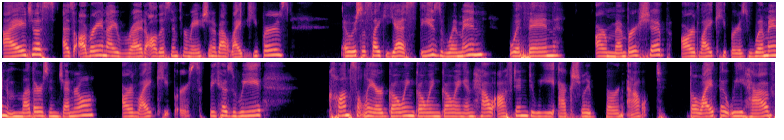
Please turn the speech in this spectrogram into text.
I just, as Aubrey and I read all this information about light keepers, it was just like, yes, these women within our membership are light keepers. Women, mothers in general, are light keepers because we constantly are going, going, going. And how often do we actually burn out? The light that we have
